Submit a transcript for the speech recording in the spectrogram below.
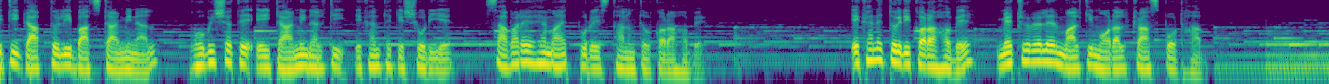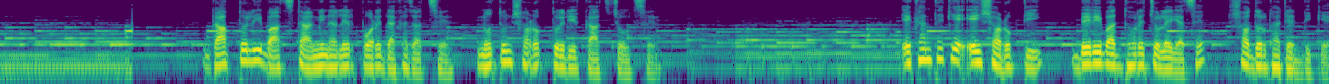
এটি গাবতলী বাস টার্মিনাল ভবিষ্যতে এই টার্মিনালটি এখান থেকে সরিয়ে সাভারের হেমায়তপুরে স্থানান্তর করা হবে। এখানে তৈরি করা হবে মেট্রো রেলের multimodal transport hub. Gabtoli bus টার্মিনালের পরে দেখা যাচ্ছে নতুন সড়ক তৈরির কাজ চলছে। এখান থেকে এই সড়কটি বেরিবাদ ধরে চলে গেছে সদরঘাটের দিকে।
